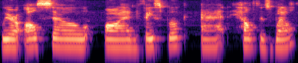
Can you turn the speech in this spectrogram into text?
We are also on Facebook at Health is Wealth.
